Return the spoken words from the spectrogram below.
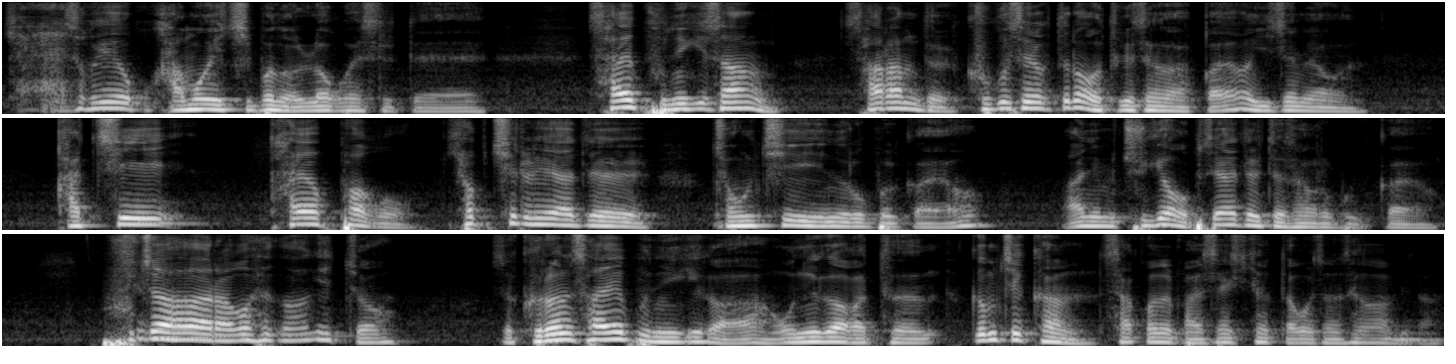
계속 해오고 감옥에 집어넣으려고 했을 때 사회 분위기상 사람들 극우 세력들은 어떻게 생각할까요? 이재명은 같이 타협하고 협치를 해야 될 정치인으로 볼까요? 아니면 죽여 없애야 될 대상으로 볼까요? 후자라고 생각하겠죠. 그래서 그런 사회 분위기가 오늘과 같은 끔찍한 사건을 발생시켰다고 저는 생각합니다.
